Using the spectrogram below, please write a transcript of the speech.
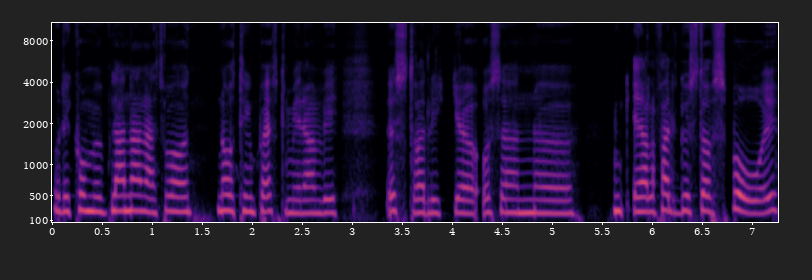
Och det kommer bland annat vara någonting på eftermiddagen vid Östra Lycka och sen eh, i alla fall Gustavsborg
